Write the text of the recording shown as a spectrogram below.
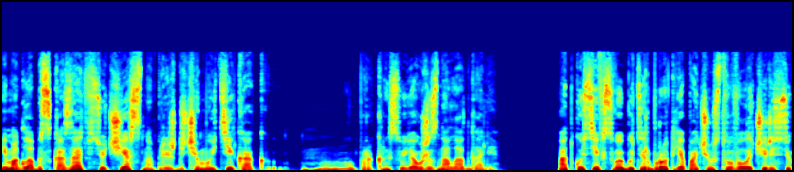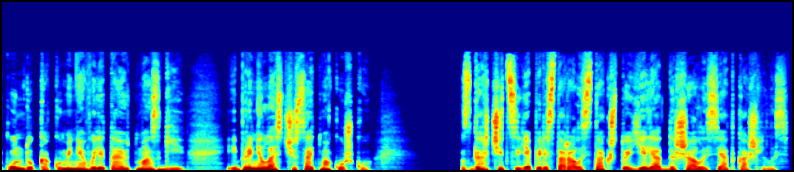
и могла бы сказать все честно, прежде чем уйти, как... Ну, про крысу я уже знала от Гали. Откусив свой бутерброд, я почувствовала через секунду, как у меня вылетают мозги, и принялась чесать макушку. С горчицей я перестаралась так, что еле отдышалась и откашлялась.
